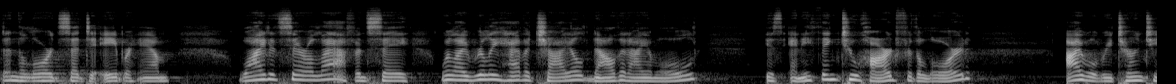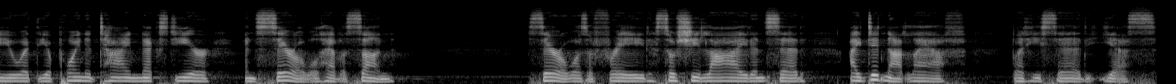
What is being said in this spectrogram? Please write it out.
Then the Lord said to Abraham, Why did Sarah laugh and say, Will I really have a child now that I am old? Is anything too hard for the Lord? I will return to you at the appointed time next year, and Sarah will have a son. Sarah was afraid, so she lied and said, I did not laugh. But he said, Yes,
